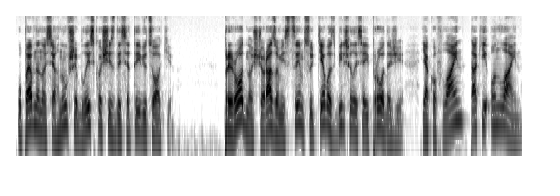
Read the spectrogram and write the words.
упевнено сягнувши близько 60%. Природно, що разом із цим суттєво збільшилися й продажі, як офлайн, так і онлайн.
